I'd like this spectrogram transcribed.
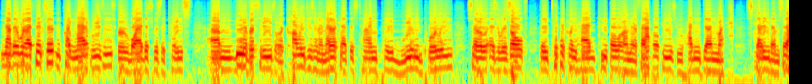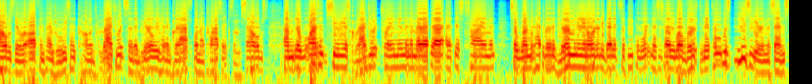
Now, there were, I think, certain pragmatic reasons for why this was the case. Um, universities or colleges in America at this time paid really poorly, so as a result, they typically had people on their faculties who hadn't done much study themselves. They were oftentimes recent college graduates, so they barely had a grasp on the classics themselves. Um, there wasn't serious graduate training in America at this time, so one would have to go to Germany in order to get it, so people weren't necessarily well versed in it. So it was easier, in a sense,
